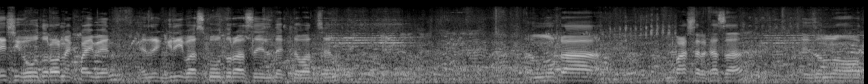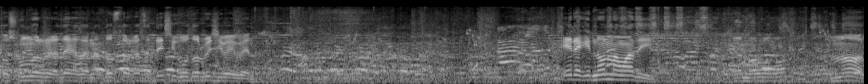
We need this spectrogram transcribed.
দেশি কবুতর অনেক পাইবেন। এই যে গিরিবাস কবুতর আছে এই যে দেখতে পাচ্ছেন। মোটা বাঁশের খাঁচা। এই জন্য অত সুন্দর করে দেখা যায় না। দোস্তর কাছে দেশি কবুতর বেশি পাইবেন। এটা কি নর নামাজি নর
